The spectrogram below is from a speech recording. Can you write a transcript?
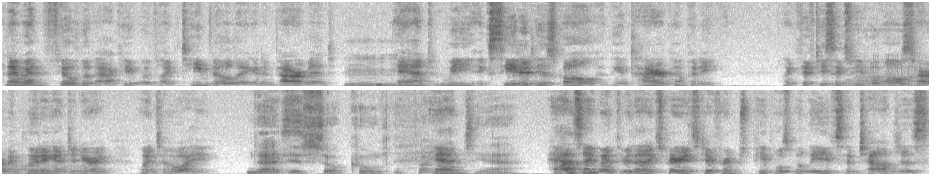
and I went and filled the vacuum with like team building and empowerment, Mm. and we exceeded his goal. in The entire company, like 56 people, all whole startup, including engineering, went to Hawaii. That Nice. is so cool. And Yeah. as I went through that experience, different people's beliefs and challenges,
